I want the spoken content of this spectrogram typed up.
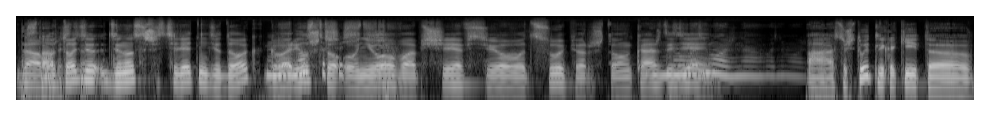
Да, вот тот старости. де- 96-летний дедок говорил, что у 96. него вообще все вот супер, что он каждый Ну, день. Возможно, возможно. А существуют ли какие-то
